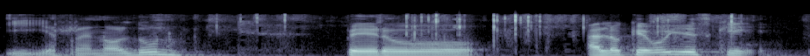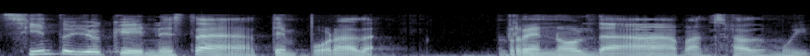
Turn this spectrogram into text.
y Renault uno. Pero a lo que voy es que siento yo que en esta temporada Renault ha avanzado muy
